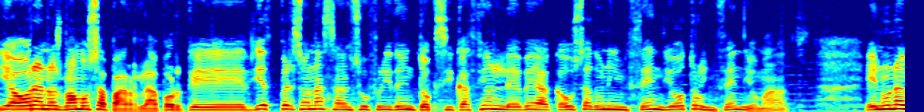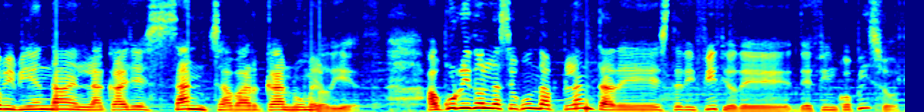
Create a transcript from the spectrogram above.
Y ahora nos vamos a Parla, porque 10 personas han sufrido intoxicación leve a causa de un incendio, otro incendio más, en una vivienda en la calle Sancha Barca número 10. Ha ocurrido en la segunda planta de este edificio de, cinco pisos.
